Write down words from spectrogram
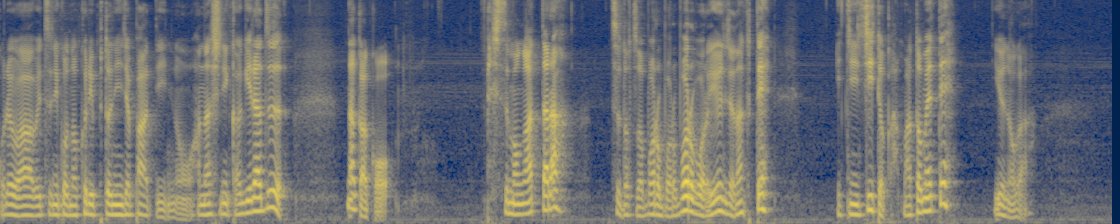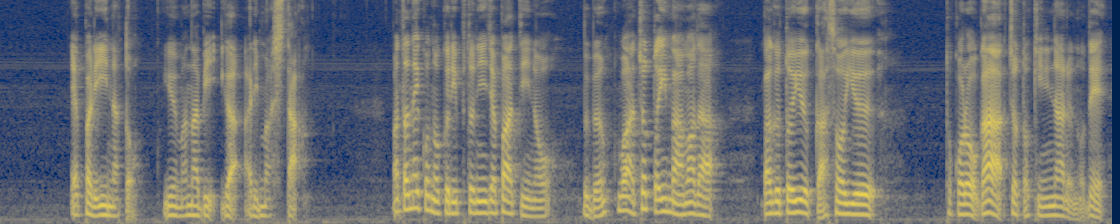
これは別にこのクリプト忍者パーティーの話に限らず、なんかこう、質問があったら、つどつどボロボロボロボロ言うんじゃなくて、一日とかまとめて言うのが、やっぱりいいなという学びがありました。またね、このクリプト忍者パーティーの部分は、ちょっと今まだバグというか、そういうところがちょっと気になるので、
